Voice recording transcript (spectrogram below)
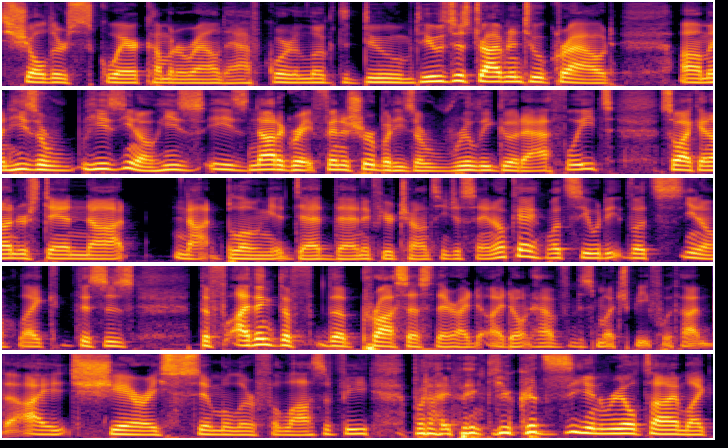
shoulders square coming around half court. Looked doomed. He was just driving into a crowd. Um, and he's a he's you know he's he's not a great finisher, but he's a really good athlete. So I can understand not not blowing it dead then if you're Chauncey just saying okay let's see what he let's you know like this is the I think the the process there I, I don't have as much beef with. I, I share a similar philosophy but I think you could see in real time like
